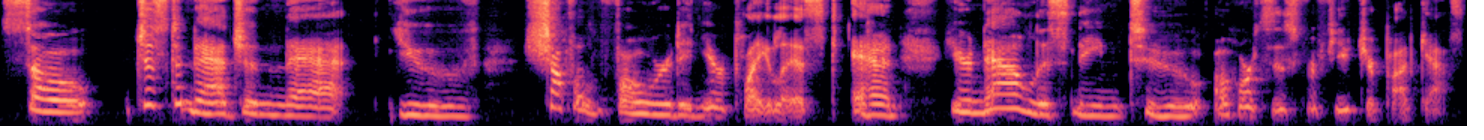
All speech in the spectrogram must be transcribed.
So just imagine that you've shuffled forward in your playlist and you're now listening to a Horses for Future podcast.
